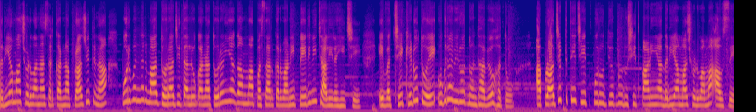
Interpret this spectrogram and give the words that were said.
દરિયામાં છોડવાના સરકારના પ્રોજેક્ટના પોરબંદર બાદ ધોરાજી તાલુકાના તોરણિયા ગામમાં પસાર કરવાની પેરવી ચાલી રહી છે. એ વચ્ચે ખેડૂતોએ ઉગ્ર વિરોધ નોંધાવ્યો હતો. આ પ્રોજેક્ટથી જેતપુર ઉદ્યોગનું દૂષિત પાણી આ દરિયામાં છોડવામાં આવશે.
